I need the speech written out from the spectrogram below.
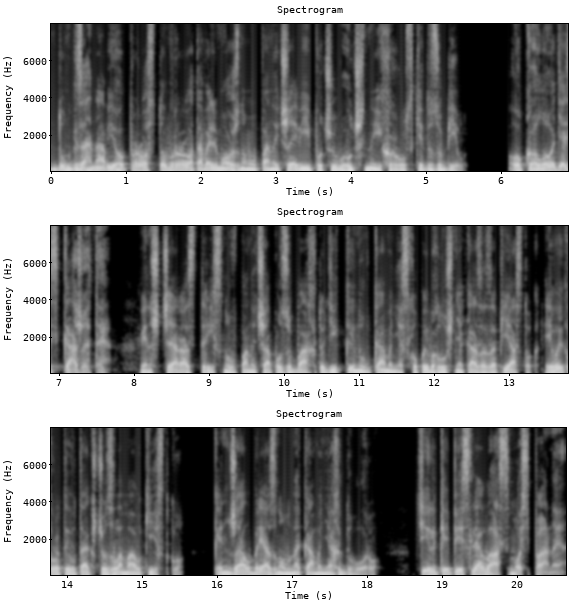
Дунк загнав його просто в рота вельможному паничеві і почув гучний хрускіт зубів. У колодязь, кажете? Він ще раз тріснув панича по зубах, тоді кинув камені, схопив глушняка за зап'ясток і викрутив так, що зламав кістку. Кинджал брязнув на каменях двору. Тільки після вас, мось пане.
